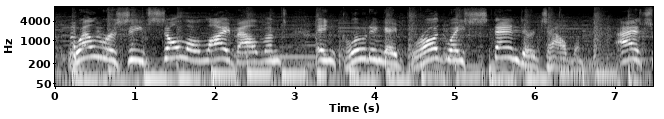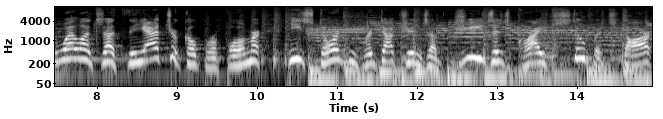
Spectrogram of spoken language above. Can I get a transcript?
well received solo live albums, including a Broadway Standards album. As well as a theatrical performer, he starred in productions of Jesus Christ Superstar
